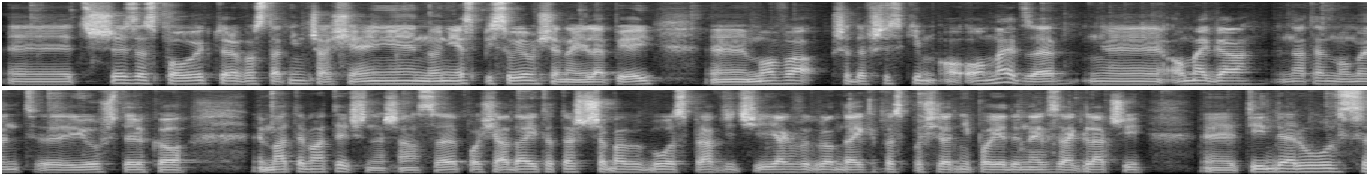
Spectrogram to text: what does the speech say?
e, trzy zespoły, które w ostatnim czasie nie, no nie spisują się najlepiej. E, mowa przede wszystkim o Omedze. Omega na ten moment już tylko matematyczne szanse posiada i to też trzeba by było sprawdzić, jak wygląda ich bezpośredni pojedynek z Aglaci Tinderwolves,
